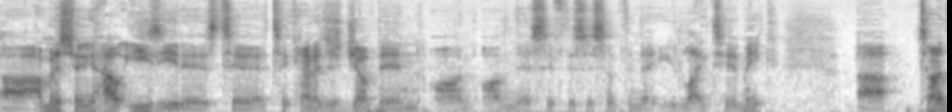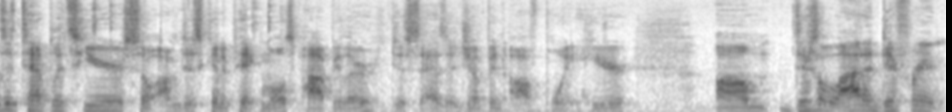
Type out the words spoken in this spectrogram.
uh, I'm going to show you how easy it is to, to kind of just jump in on, on this if this is something that you'd like to make. Uh, tons of templates here, so I'm just going to pick most popular just as a jumping off point here. Um, there's a lot of different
